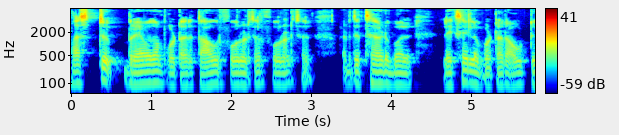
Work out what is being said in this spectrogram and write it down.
ஃபஸ்ட்டு பிரேவாக தான் போட்டார். தாகூர் ஃபோர் அடித்தார் ஃபோர் அடித்தார் அடுத்து தேர்டு பால் லெக் சைடில் போட்டார் அவுட்டு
